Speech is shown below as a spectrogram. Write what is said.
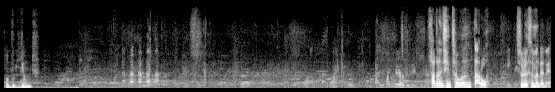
거북이 경주 사전 신청은 따로 줄을 쓰면 되네요.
